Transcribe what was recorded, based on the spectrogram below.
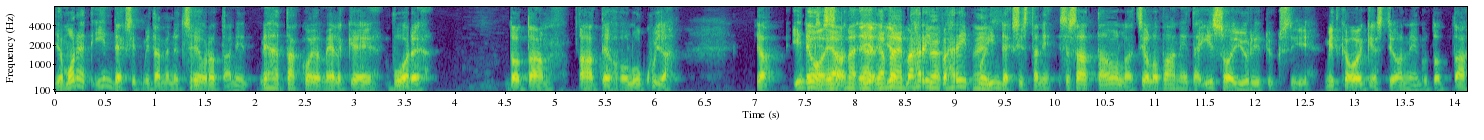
ja monet indeksit, mitä me nyt seurataan, niin nehän takoo jo melkein vuoden tota, ATH-lukuja. Ja, Joo, ja, saat, mä, ja, ja, ja mä, vähän, riippuen, vähän riippuen niin. indeksistä, niin se saattaa olla, että siellä on vaan niitä isoja yrityksiä, mitkä oikeasti on niin kuin, tota,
